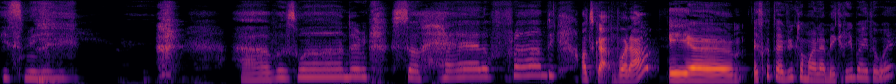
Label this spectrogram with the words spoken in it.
It's me. I was wondering, so hello from the... En tout cas, voilà. Et euh, est-ce que tu as vu comment elle a maigri, by the way?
